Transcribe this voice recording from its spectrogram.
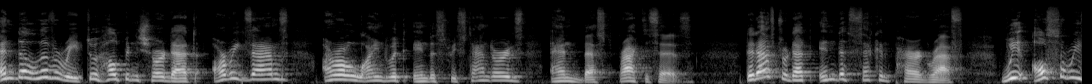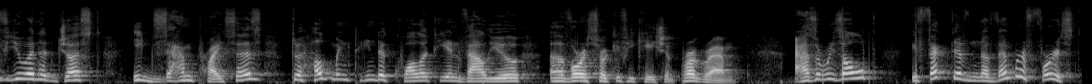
and delivery to help ensure that our exams are aligned with industry standards and best practices. Then after that, in the second paragraph, we also review and adjust exam prices to help maintain the quality and value of our certification program. As a result, effective November 1st,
